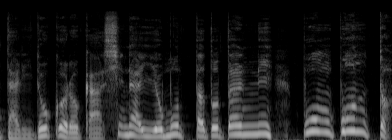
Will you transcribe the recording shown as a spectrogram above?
当たりどころか竹刀を持った途端にポンポンと。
